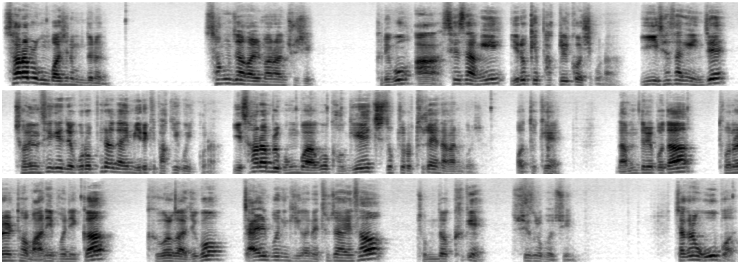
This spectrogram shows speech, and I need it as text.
산업을 공부하시는 분들은 성장할 만한 주식, 그리고 아, 세상이 이렇게 바뀔 것이구나. 이 세상이 이제 전 세계적으로 패러다임이 이렇게 바뀌고 있구나. 이 산업을 공부하고 거기에 지속적으로 투자해 나가는 거죠. 어떻게? 남들보다 돈을 더 많이 버니까 그걸 가지고 짧은 기간에 투자해서 좀 더 크게 수익을 볼 수 있는. 자, 그럼 5번.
